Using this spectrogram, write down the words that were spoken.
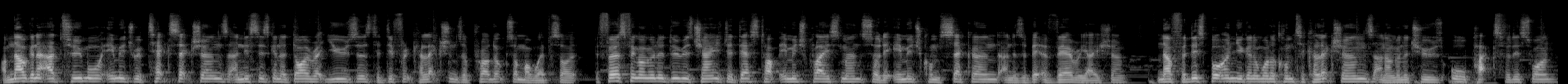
I'm now going to add two more image with text sections and this is going to direct users to different collections of products on my website. The first thing I'm going to do is change the desktop image placement so the image comes second and there's a bit of variation. Now for this button you're going to want to come to collections and I'm going to choose all packs for this one.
